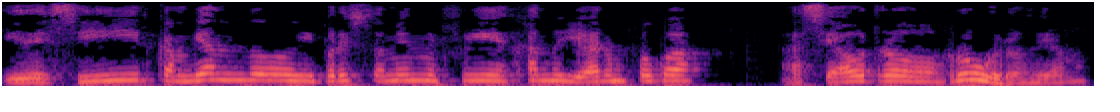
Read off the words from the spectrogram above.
Y decidí ir cambiando y por eso también me fui dejando llevar un poco hacia otros rubros, digamos.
